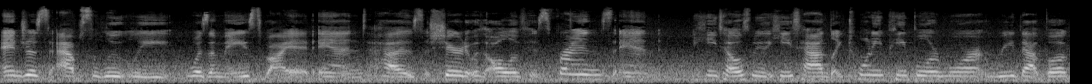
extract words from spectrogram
and just absolutely was amazed by it and has shared it with all of his friends and he tells me that he's had like 20 people or more read that book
